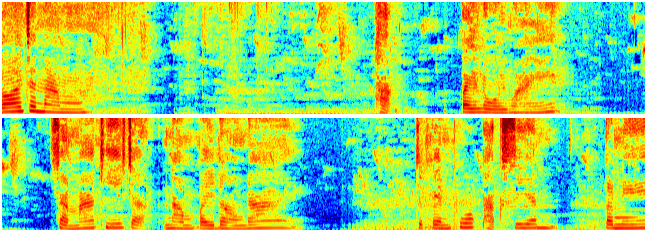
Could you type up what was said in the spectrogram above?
ก็จะนำผักไปโรยไว้ สามารถที่จะนำไปดองได้ จะเป็นพวกผักเสี้ยน ตอนนี้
